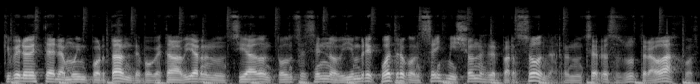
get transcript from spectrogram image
Que pero esta era muy importante porque estaba bien renunciado, entonces en noviembre 4,6 millones de personas renunciaron a sus trabajos.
